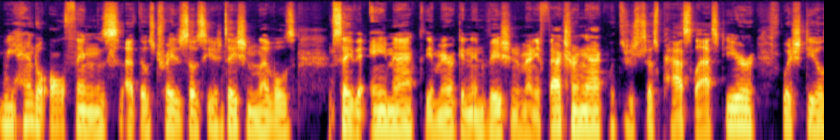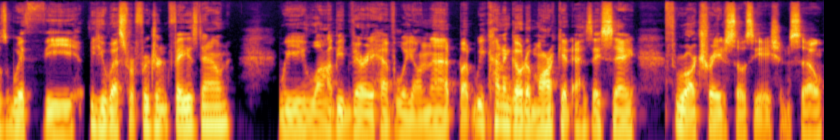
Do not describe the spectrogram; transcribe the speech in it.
We handle all things at those trade association levels, say the AIM Act, the American Innovation and Manufacturing Act, which was just passed last year, which deals with the U.S. refrigerant phase down. We lobbied very heavily on that, but we kind of go to market, as they say, through our trade association. So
